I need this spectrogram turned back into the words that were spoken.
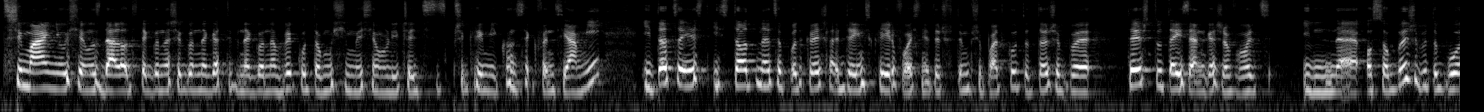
trzymaniu się z dala od tego naszego negatywnego nawyku, to musimy się liczyć z przykrymi konsekwencjami. I to, co jest istotne, co podkreśla James Clear właśnie też w tym przypadku, to to, żeby też tutaj zaangażować inne osoby, żeby to było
